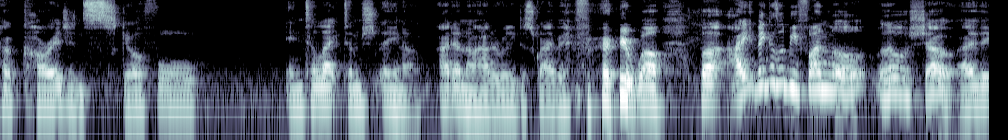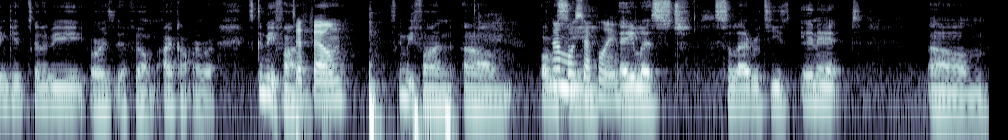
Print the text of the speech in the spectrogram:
her courage and skillful intellect. I'm sh- you know I don't know how to really describe it very well, but I think it's gonna be fun little little show. I think it's gonna be or is it a film? I can't remember. It's gonna be fun. It's a film. It's gonna be fun. Um, obviously, most definitely. A list celebrities in it. Um,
